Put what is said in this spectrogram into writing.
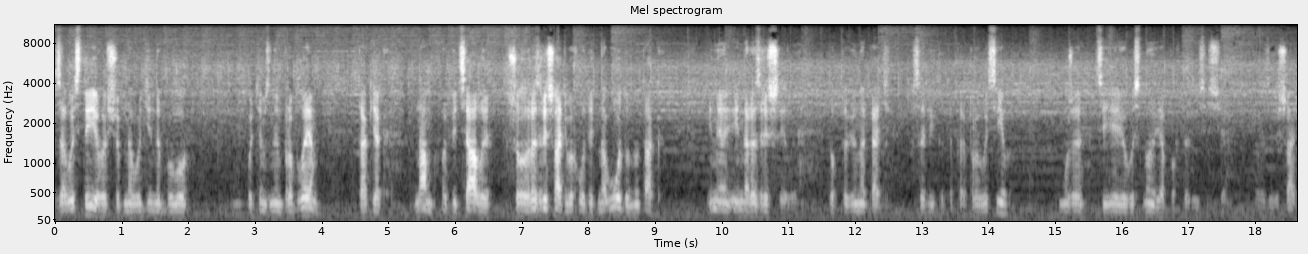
завести його, щоб на воді не було потім з ним проблем. Так як нам обіцяли, що розрішать виходить на воду, ну так і не, і не розрішили. Тобто він опять все літо тепер провисів. Може цією весною я повторюсь ще розрішать,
